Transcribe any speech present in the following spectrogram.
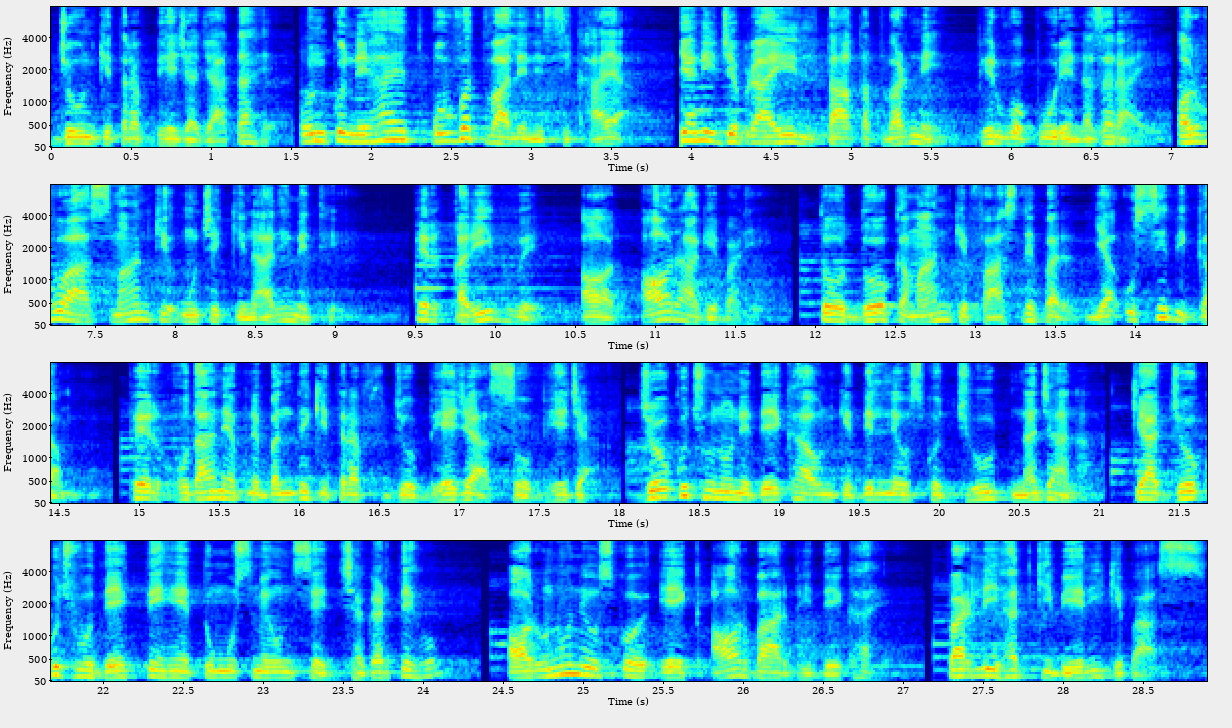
جو ان کی طرف بھیجا جاتا ہے۔ ان کو نہایت قوت والے نے سکھایا۔ یعنی جبرائیل طاقتور نے پھر وہ پورے نظر آئے اور وہ آسمان کے اونچے کنارے میں تھے۔ پھر قریب ہوئے اور اور آگے بڑھے۔ تو دو کمان کے فاصلے پر یا اس سے بھی کم، پھر خدا نے اپنے بندے کی طرف جو بھیجا سو بھیجا۔ جو کچھ انہوں نے دیکھا ان کے دل نے اس کو جھوٹ نہ جانا۔ کیا جو کچھ وہ دیکھتے ہیں تم اس میں ان سے جھگڑتے ہو؟ اور انہوں نے اس کو ایک اور بار بھی دیکھا ہے۔ پرلی حد کی بیری کے پاس،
